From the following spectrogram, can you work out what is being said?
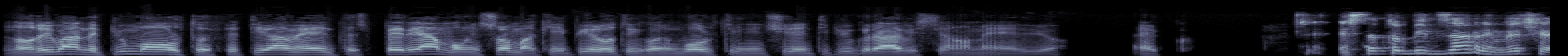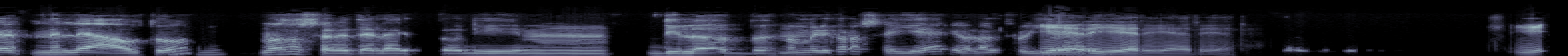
non rimane più molto effettivamente. Speriamo, insomma, che i piloti coinvolti in incidenti più gravi stiano meglio. Ecco. È stato bizzarro invece nelle auto, Mhm. non so se avete letto di, mh, di Lub, non mi ricordo se ieri o l'altro Ieri, ieri, ieri, ieri, ieri. I-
